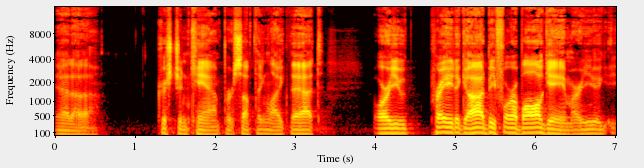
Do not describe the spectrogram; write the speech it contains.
at a Christian camp or something like that. Or you pray to God before a ball game, or you,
